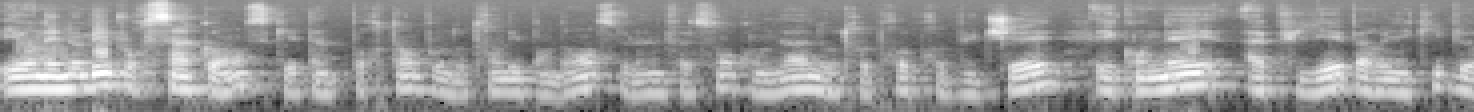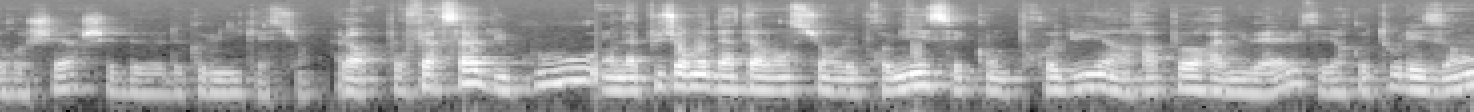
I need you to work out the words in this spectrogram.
et on est nommé pour 5 ans, ce qui est important pour notre indépendance, de la même façon qu'on a notre propre budget et qu'on est appuyé par une équipe de recherche et de, communication. Alors pour faire ça, du coup, on a plusieurs modes d'intervention. Le premier, c'est qu'on produit un rapport annuel, c'est-à-dire que tous les ans,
